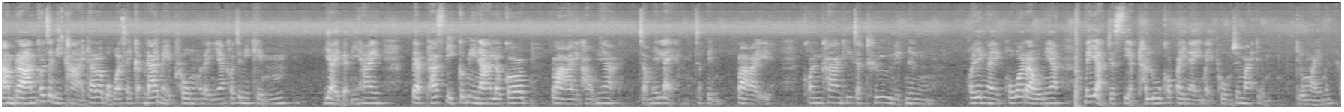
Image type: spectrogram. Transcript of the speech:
ตามร้านเขาจะมีขายถ้าเราบอกว่าใช้กับได้ไหมพรมอะไรเงี้ยเขาจะมีเข็มใหญ่แบบนี้ให้ แบบพลาสติกก็มีนะแล้วก็ปลายเขาเนี่ยจะไม่แหลมจะเป็นปลายค่อนข้างที่จะทื่อนิดนึง ราะยังไง เพราะว่าเราเนี่ยไม่อยากจะเสียบทะลุเข้าไปในไหมพรมใช่ไหมเดี๋ยวเดี๋ยวไหมมันแต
